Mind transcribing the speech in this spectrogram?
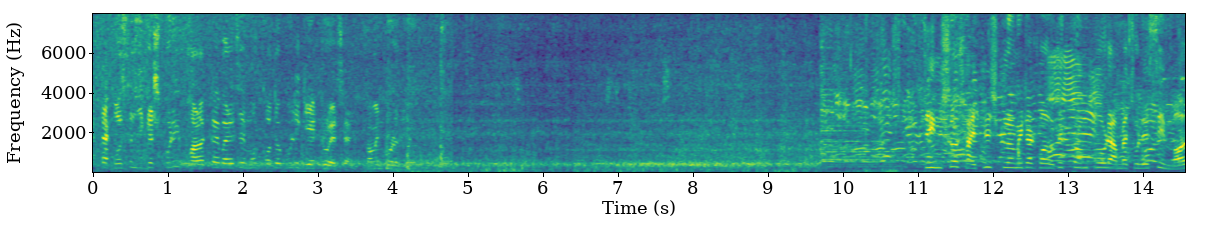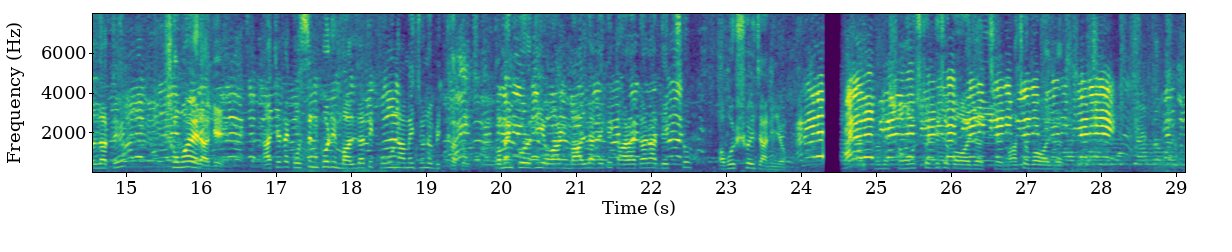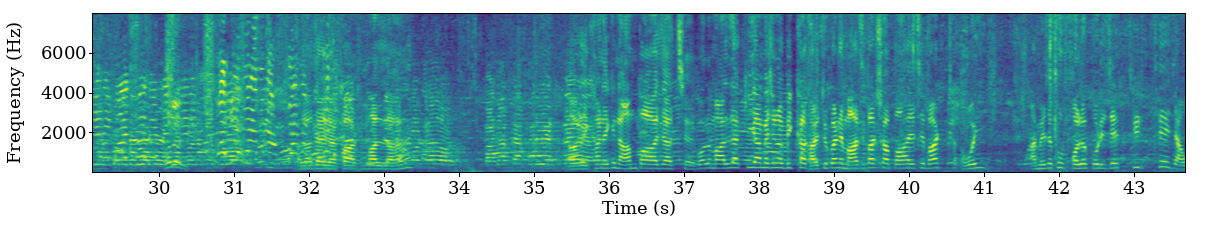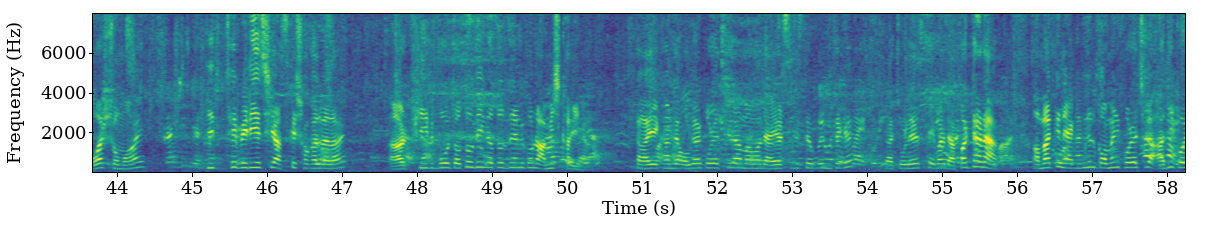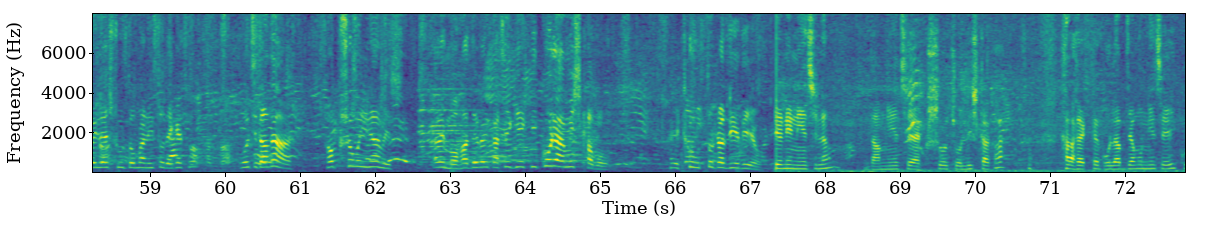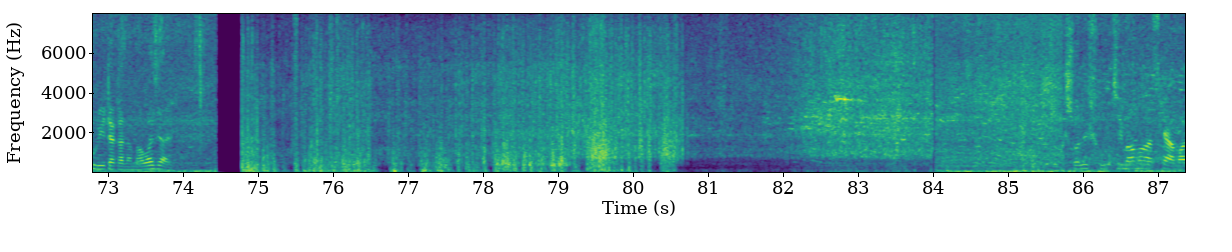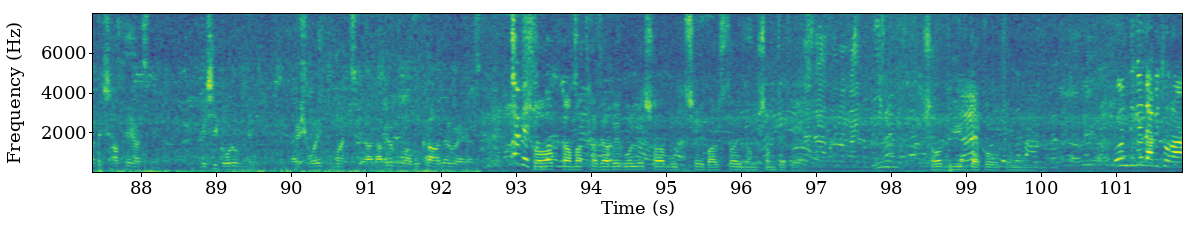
একটা কোশ্চেন জিজ্ঞেস করি, ফারাক্কায় বেড়েছে মোট কতগুলি গেট রয়েছে? কমেন্ট করে দিও। তিনশো সাঁত্রিশ কিলোমিটার পর অতিক্রম করে আমরা চলে এসেছি মালদাতে সময়ের আগে। আচ্ছা একটা কোশ্চেন করি, মালদাতে কোন নামের জন্য বিখ্যাত? কমেন্ট করে দিও, আর মালদা থেকে কারা কারা দেখছ অবশ্যই জানিও। সমস্ত কিছু পাওয়া যাচ্ছে, মাছও পাওয়া যাচ্ছে। আলাদাই ব্যাপার মালদা হ্যাঁ? আর এখানে কি নাম পাওয়া যাচ্ছে? বলো মালদা কি আমের জন্য বিখ্যাত? হয়তো ওখানে মাছ ভাত সব পাওয়া যাচ্ছে বাট ওই আমি তো খুব ফলো করি যে তীর্থে যাওয়ার সময় তীর্থে বেরিয়েছি আজকে সকালবেলায় আর ফিরবো যতদিন ততদিন আমি কোনো আমিষ খাই না। তাই এখানে অর্ডার করেছিলাম আমাদের আইআরসিটিসি ওপেন থেকে তা চলে এসছে। এবার ব্যাপারটা না আমাকে না এক দুজন কমেন্ট করেছিল আদি কৈলাস ট্যুর তোমরা নিশ্চয় দেখেছ? বলছি দাদা সবসময় নিরামিষ। আরে মহাদেবের কাছে গিয়ে কি করে আমিষ খাব? একটু উত্তরটা দিয়ে দিও। ট্রেনে নিয়েছিলাম। দাম নিয়েছে একশো চল্লিশ টাকা। আর একটা গোলাপ জামুন নিয়েছে এই কুড়ি টাকা দাম। ভাবা যায়? আসলে সূর্যি মামা আজকে আমাদের সাথে আছে। বেশি গরম নেই। তাই সবাই ঘুমাচ্ছে আর আমিও ঘুমাবো খাওয়া দাওয়া হয়ে গেছে। সব কামাখ্যা যাবে বলে সব উঠছে বারসই জংশন থেকে। সব ভিড় দেখো কেমন। কোন দিকে যাবি তোরা?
